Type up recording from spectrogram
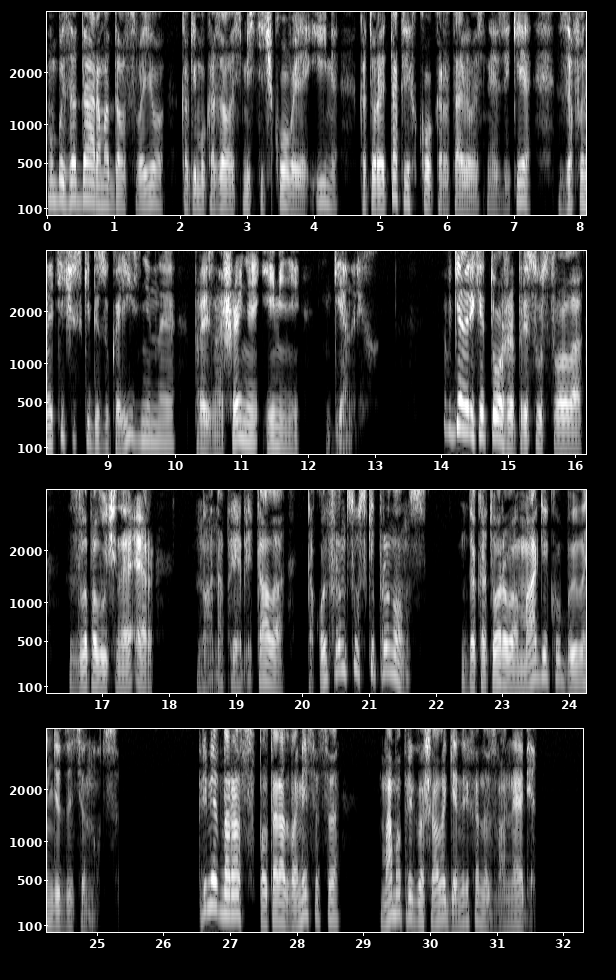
Он бы за даром отдал свое, как ему казалось, местечковое имя, которое так легко картавилось на языке, за фонетически безукоризненное произношение имени Генрих. В Генрихе тоже присутствовала злополучная «Р», но она приобретала такой французский прононс, до которого магику было не дотянуться. Примерно раз в полтора-два месяца мама приглашала Генриха на званый обед.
